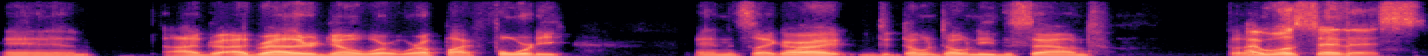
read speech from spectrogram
And I'd I'd rather know we're we're up by 40. And it's like, all right, don't don't need the sound. But I will say this:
